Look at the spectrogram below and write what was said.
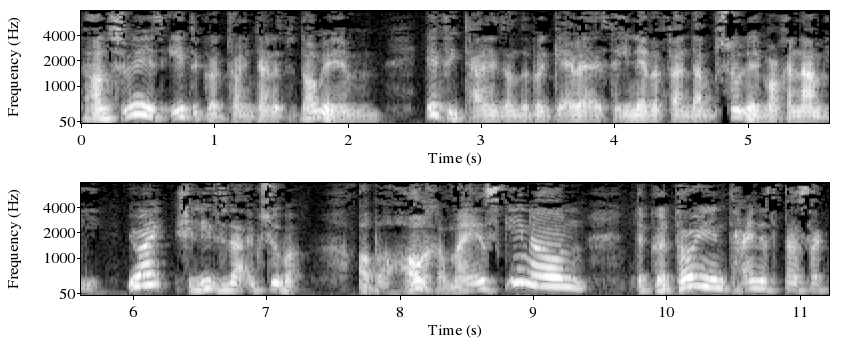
the answer is, either got Toin Tanis B'domim, if he Tanis on the Begeres, that he never found Dam Psulim. You're right, she leaves without Eksuba. Aber hocha mayaskinon, the Kotorian Tanis Pesach.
